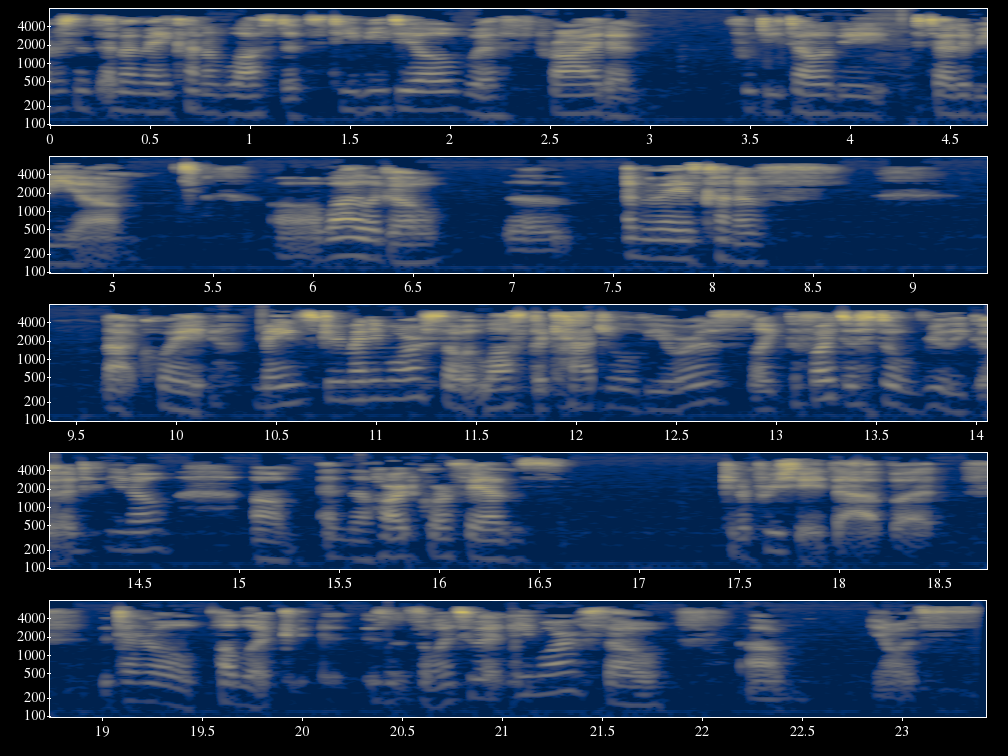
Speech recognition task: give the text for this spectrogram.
ever since MMA kind of lost its TV deal with Pride and Fuji Televi, Televi um, a while ago, the MMA is kind of not quite mainstream anymore, so it lost the casual viewers. Like the fights are still really good, you know, um, and the hardcore fans can appreciate that, but the general public isn't so into it anymore. So, um, you know, it's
